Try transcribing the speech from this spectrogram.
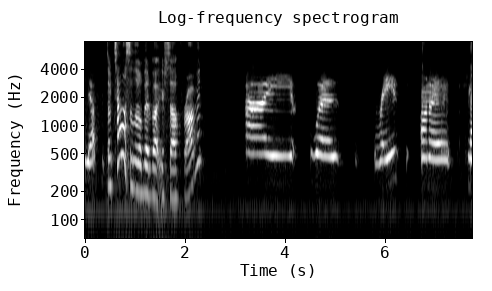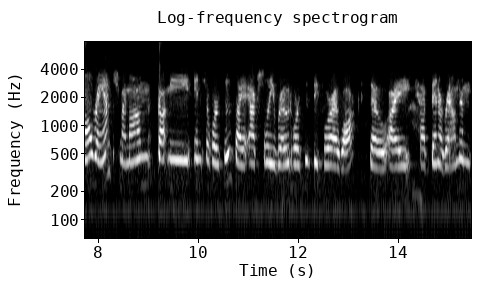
Yep. So tell us a little bit about yourself, Robin. I was raised on a small ranch. My mom got me into horses. I actually rode horses before I walked, so I have been around them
